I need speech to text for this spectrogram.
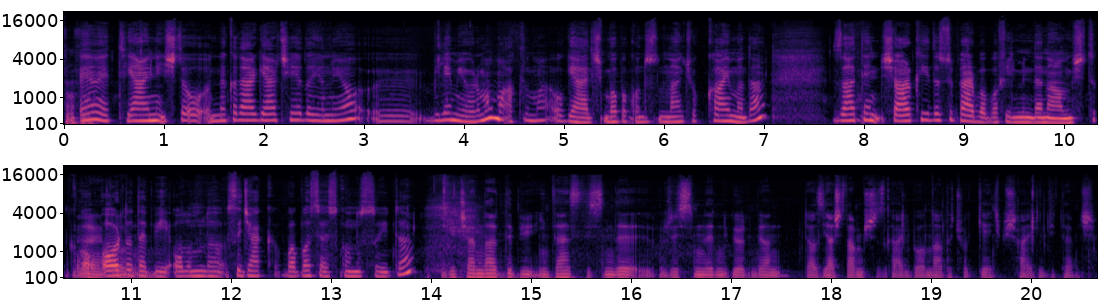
Evet yani işte o ne kadar gerçeğe dayanıyor e, bilemiyorum ama aklıma o geldi. Şimdi baba konusundan çok kaymadan. Zaten şarkıyı da Süper Baba filminden almıştık. Evet, orada o- da bir olumlu sıcak baba söz konusuydu. Geçenlerde bir internet sitesinde resimlerini gördüm. Ben biraz yaşlanmışız galiba. Onlar da çok genç bir şair Didemciğim.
